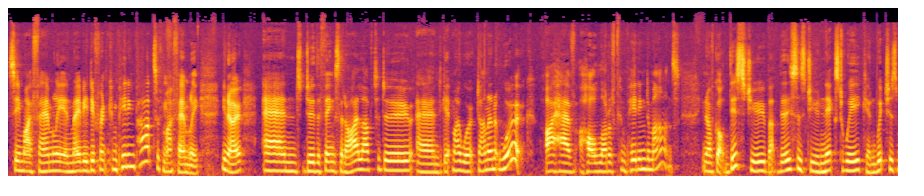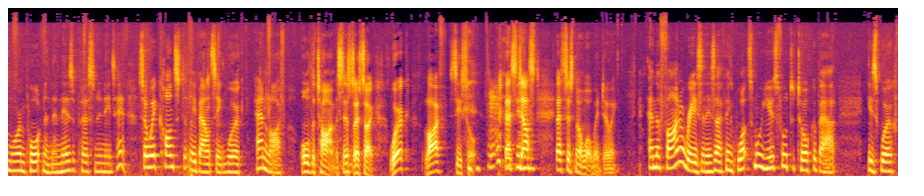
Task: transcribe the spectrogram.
see my family and maybe different competing parts of my family? You know, and do the things that I love to do and get my work done. And at work, I have a whole lot of competing demands. You know, I've got this due, but this is due next week, and which is more important? And then there's a person who needs help. So we're constantly balancing work and life all the time. It's just like work, life, seesaw. that's just that's just not what we're doing. And the final reason is I think what's more useful to talk about is work,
